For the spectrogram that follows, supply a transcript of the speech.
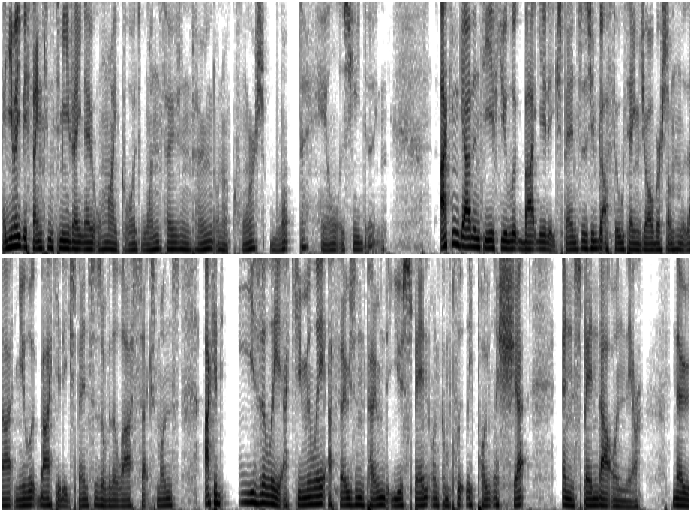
And you might be thinking to me right now, oh my god, £1,000 on a course? What the hell is he doing? I can guarantee if you look back at your expenses, you've got a full time job or something like that, and you look back at expenses over the last six months, I could easily accumulate a thousand pound that you spent on completely pointless shit and spend that on there. Now,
